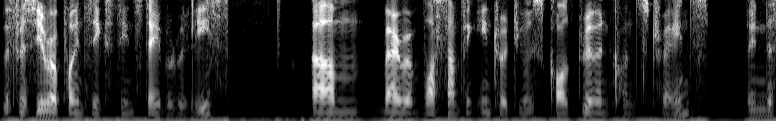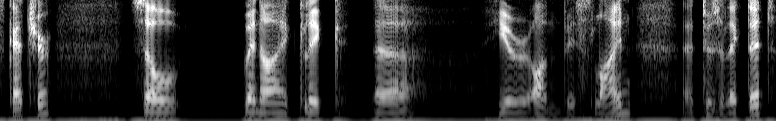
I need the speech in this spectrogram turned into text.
with a 0.16 stable release um, there was something introduced called driven constraints in the sketcher. So when I click uh, here on this line uh, to select it,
